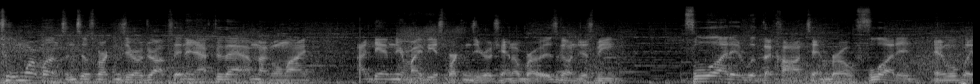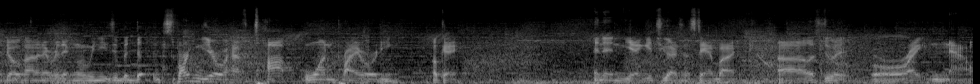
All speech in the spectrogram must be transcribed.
two more months until Sparking Zero drops. And then after that, I'm not gonna lie, I damn near might be a Sparking Zero channel, bro. It's gonna just be flooded with the content, bro. Flooded. And we'll play Dokkan and everything when we need to. But Sparking Zero will have top one priority. Okay. And then, yeah, get you guys in standby. Uh, let's do it right now.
